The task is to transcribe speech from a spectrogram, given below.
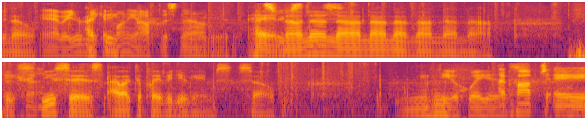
you know, Yeah, but you're making think- money off this now. That's hey, no, no, no, no, no, no, no, no. The excuse is I like to play video games, so. Mhm. Digo Juegas. I popped a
